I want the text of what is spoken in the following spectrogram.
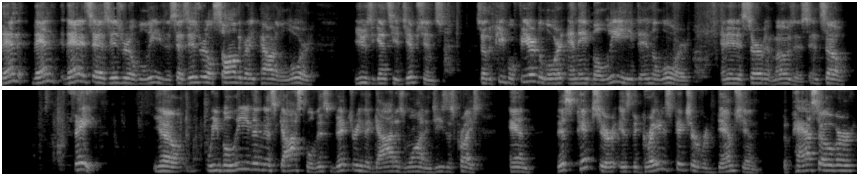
then then then it says Israel believed. It says Israel saw the great power of the Lord used against the Egyptians. So the people feared the Lord and they believed in the Lord and in his servant Moses. And so faith, you know, we believe in this gospel, this victory that God has won in Jesus Christ. And this picture is the greatest picture of redemption the Passover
